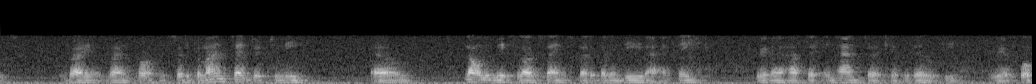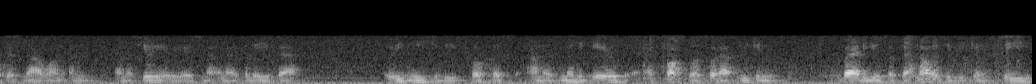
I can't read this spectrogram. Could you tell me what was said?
is very, very important. So the command center to me um, not only makes a lot of sense, but, but indeed I think we're going to have to enhance our capability. We are focused now on, on, on a few areas, and I, and I believe that we need to be focused on as many areas as possible so that we can via the use of technology, we can see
